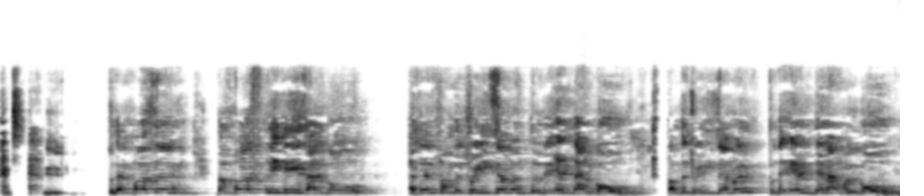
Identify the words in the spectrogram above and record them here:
So that person, the first three days I'll go and then from the 27th to the end, I'll go. From the 27th to the end, then I will go.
